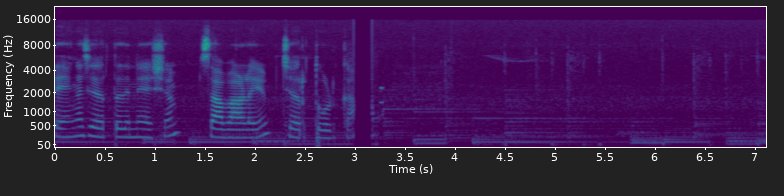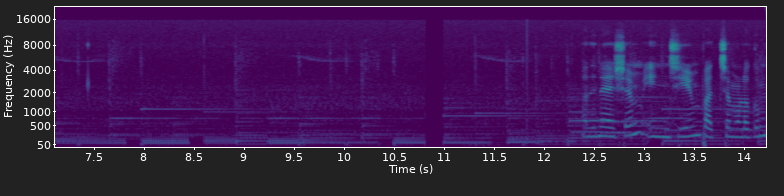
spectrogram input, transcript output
തേങ്ങ ചേർത്തതിന് ശേഷം സവാളയും ചേർത്ത് കൊടുക്കാം. അതിനുശേഷം ഇഞ്ചിയും പച്ചമുളകും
